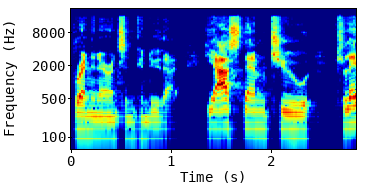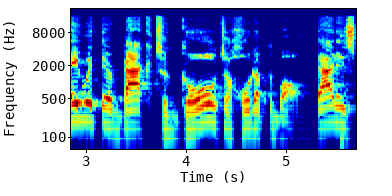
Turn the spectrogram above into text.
Brendan Aaronson can do that. He asks them to play with their back to goal to hold up the ball. That is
